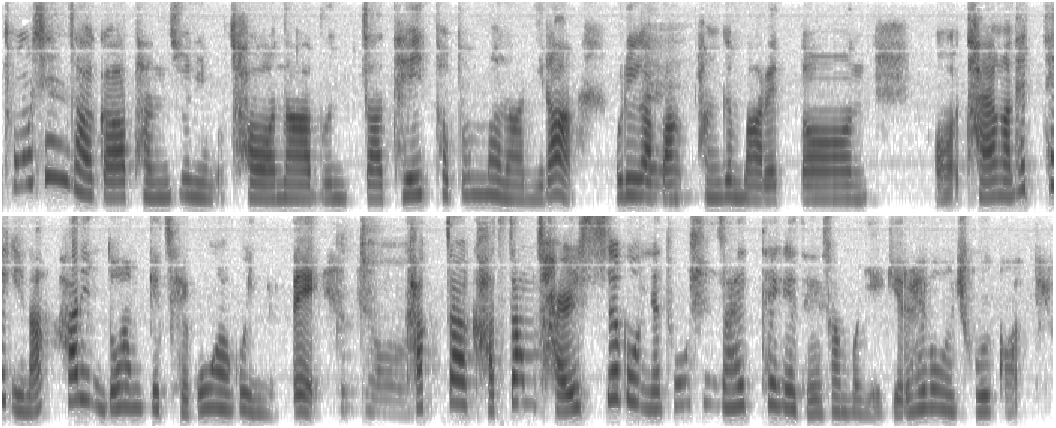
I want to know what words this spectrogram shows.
통신사가 단순히 뭐 전화, 문자, 데이터뿐만 아니라 우리가 네. 막 방금 말했던 어, 다양한 혜택이나 할인도 함께 제공하고 있는데 그쵸. 각자 가장 잘 쓰고 있는 통신사 혜택에 대해서 한번 얘기를 해보면 좋을 것 같아요.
